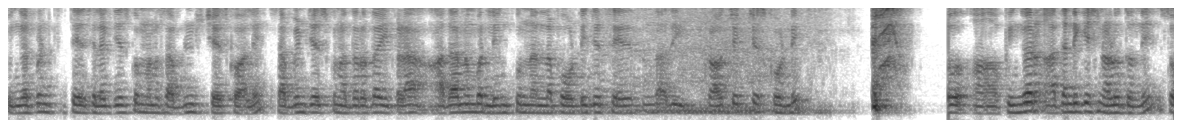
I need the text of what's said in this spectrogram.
Finger print select చేసుకొని మనం సబ్మిట్ చేసుకోవాలి. సబ్మిట్ చేసుకున్న తర్వాత ఇక్కడ ఆధార్ నెంబర్ లింక్ ఉన్న ఫోర్ డిజిట్స్ ఏదైతుందో అది క్రాస్ చెక్ చేసుకోండి. సో ఫింగర్ అథెంటికేషన్ అడుగుతుంది. సో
